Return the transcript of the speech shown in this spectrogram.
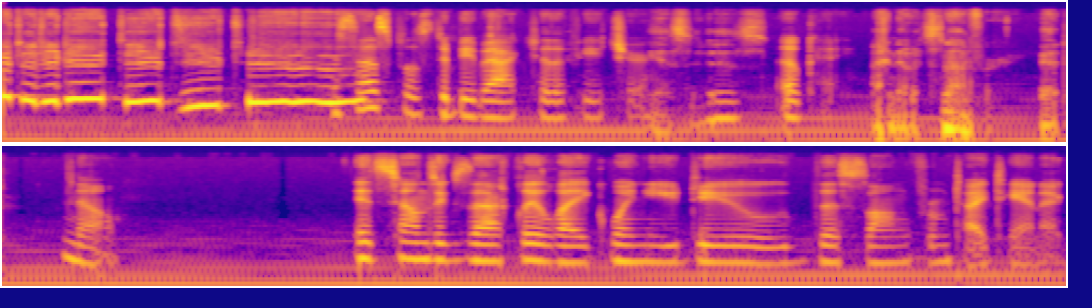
is that supposed to be back to the future Yes, it is. okay I know it's not very good. no it sounds exactly like when you do the song from titanic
